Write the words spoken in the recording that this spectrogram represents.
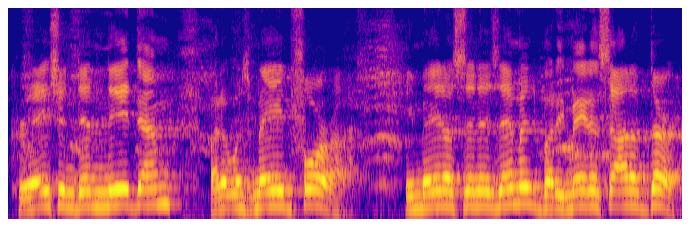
creation didn't need them, but it was made for us. He made us in His image, but He made us out of dirt.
